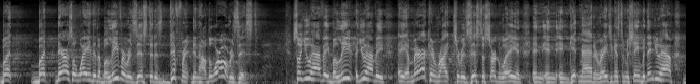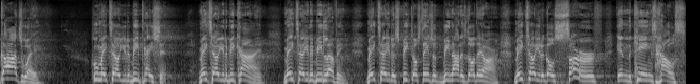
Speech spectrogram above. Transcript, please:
But, but there's a way that a believer resists that is different than how the world resists. So you have a belief, you have a, a American right to resist a certain way and, and, and, and get mad and rage against the machine, but then you have God's way, who may tell you to be patient, may tell you to be kind, may tell you to be loving, may tell you to speak those things that be not as though they are, may tell you to go serve in the king's house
